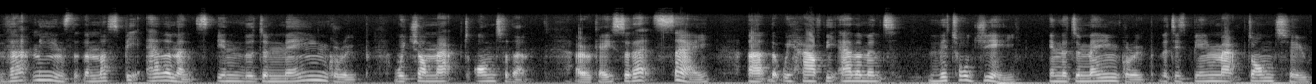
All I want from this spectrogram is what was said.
That means that there must be elements in the domain group which are mapped onto them. Okay, so let's say uh, that we have the element little g in the domain group that is being mapped onto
